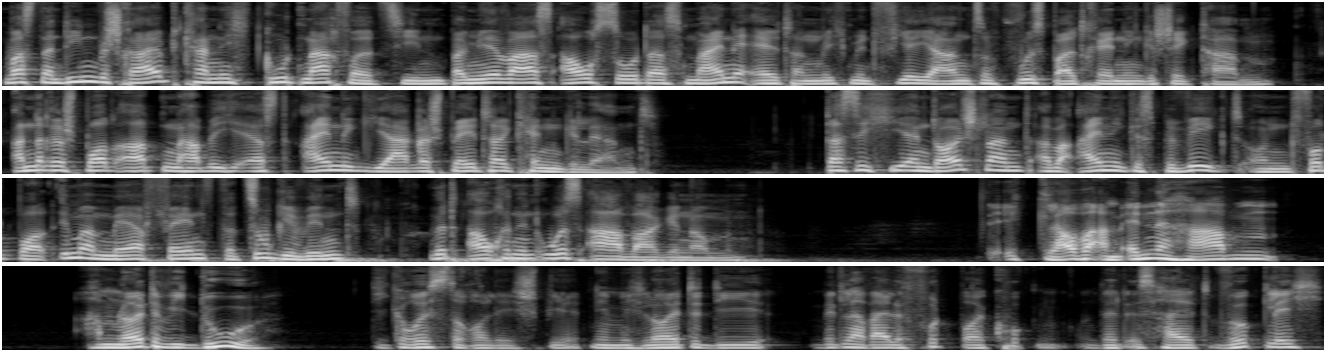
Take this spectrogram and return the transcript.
Was Nadine beschreibt, kann ich gut nachvollziehen. Bei mir war es auch so, dass meine Eltern mich mit vier Jahren zum Fußballtraining geschickt haben. Andere Sportarten habe ich erst einige Jahre später kennengelernt. Dass sich hier in Deutschland aber einiges bewegt und Football immer mehr Fans dazu gewinnt, wird auch in den USA wahrgenommen. Ich glaube, am Ende haben, haben Leute wie du die größte Rolle gespielt, nämlich Leute, die mittlerweile Football gucken. Und das ist halt wirklich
